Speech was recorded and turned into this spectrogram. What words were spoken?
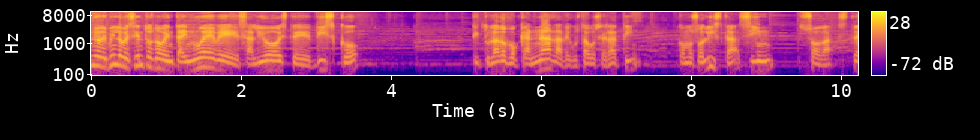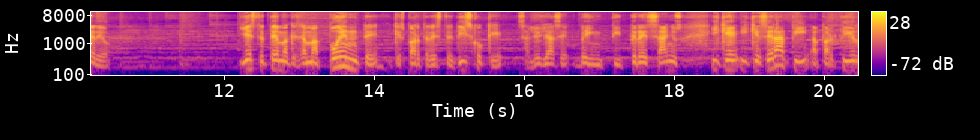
Junio de 1999 salió este disco titulado Bocanada de Gustavo Cerati como solista sin Soda Stereo. Y este tema que se llama Puente, que es parte de este disco que salió ya hace 23 años y que, y que Cerati a partir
